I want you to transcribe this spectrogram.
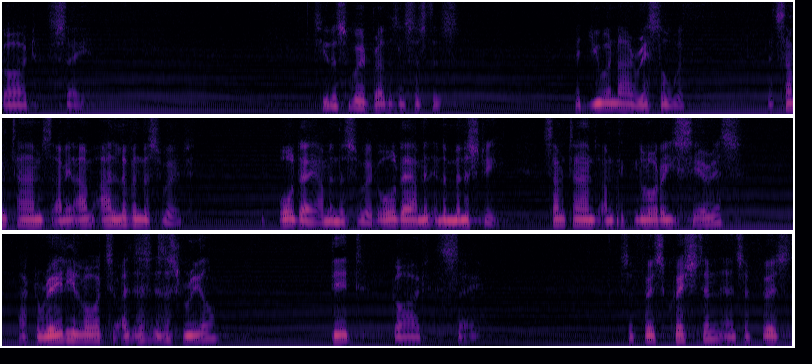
God say? See this word, brothers and sisters, that you and I wrestle with. That sometimes, I mean, I'm, i live in this word. All day I'm in this word. All day I'm in, in the ministry. Sometimes I'm thinking, Lord, are you serious? Like, really, Lord? Is this, is this real? Did God say? It's the first question, and it's the first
